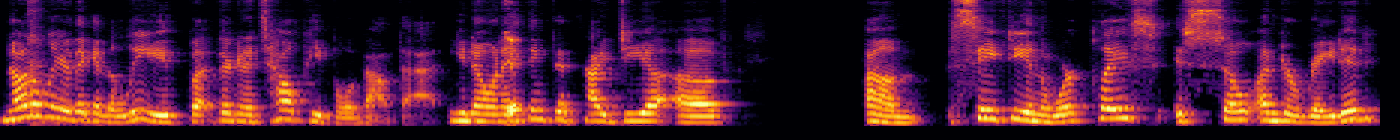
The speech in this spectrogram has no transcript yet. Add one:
not only are they going to leave, but they're going to tell people about that, you know, and yep. I think this idea of um, safety in the workplace is so underrated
